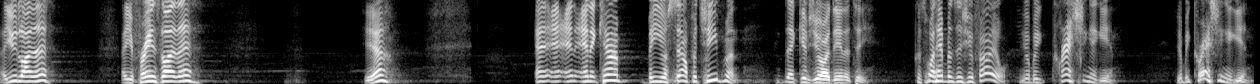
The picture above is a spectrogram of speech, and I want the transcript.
Are you like that? Are your friends like that? Yeah? And, and, and it can't be your self achievement that gives you identity. Because what happens if you fail? You'll be crashing again. You'll be crashing again.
